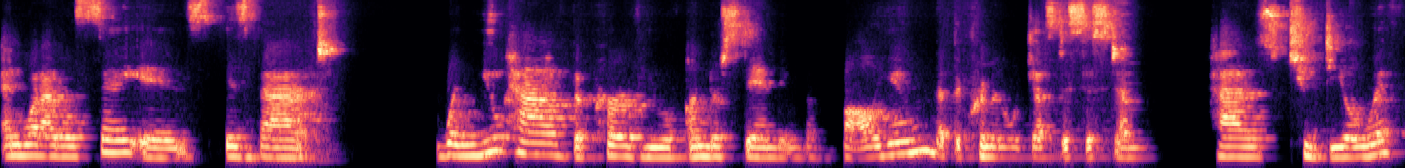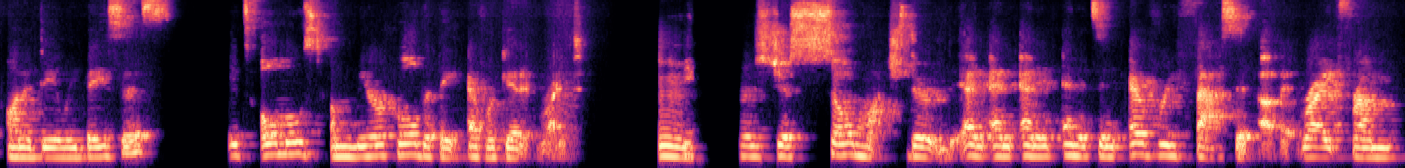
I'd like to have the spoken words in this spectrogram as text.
And what I will say is, is that when you have the purview of understanding the volume that the criminal justice system has to deal with on a daily basis, it's almost a miracle that they ever get it right. Mm. There's just so much there, and and and it, and it's in every facet of it, right? From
